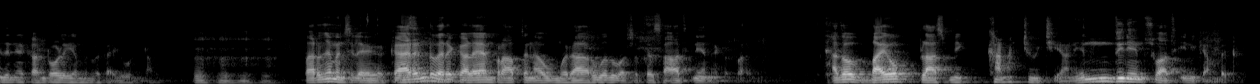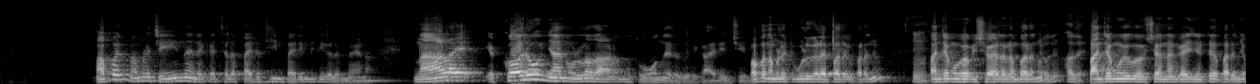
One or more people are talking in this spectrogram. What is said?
ഇതിനെ കൺട്രോൾ ചെയ്യാനുള്ള കഴിവുണ്ടാവും. പറഞ്ഞ മനസ്സിലായോ? കരണ്ട് വരെ കളയാൻ പ്രാപ്തനാവും ഒരു അറുപത് വർഷത്തെ സാധന എന്നൊക്കെ പറഞ്ഞു അതോ ബയോപ്ലാസ്മിക് കണക്ടിവിറ്റിയാണ് എന്തിനേയും സ്വാധീനിക്കാൻ പറ്റും. അപ്പം നമ്മൾ ചെയ്യുന്നതിനൊക്കെ ചില പരിധിയും പരിമിതികളും വേണം. നാളെ എക്കാലവും ഞാൻ ഉള്ളതാണെന്ന് തോന്നരുത് ഒരു കാര്യം ചെയ്യും അപ്പോൾ നമ്മൾ ടൂളുകളെ പറ- പറഞ്ഞു. പഞ്ചമുഖ വിശകലനം പറഞ്ഞു. പഞ്ചമുഖ വിശകലനം കഴിഞ്ഞിട്ട് പറഞ്ഞു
